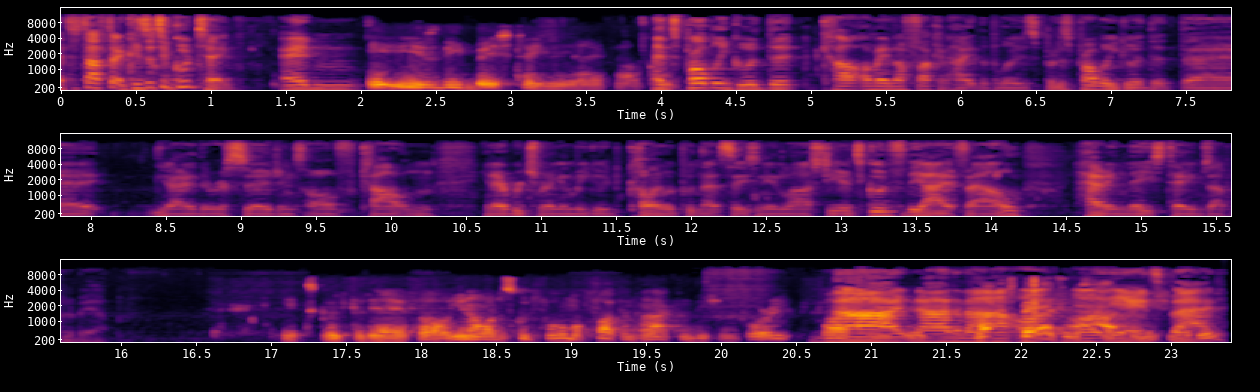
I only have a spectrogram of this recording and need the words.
It's a tough team because it's a good team, and It is the best team in the AFL. it's probably good that Carl. I mean, I fucking hate the Blues, but it's probably good that the you know the resurgence of Carlton. You know, Richmond are going to be good. Collingwood putting that season in last year. It's good for the AFL having these teams up and about. It's good for the AFL. You know what it's good for? My fucking heart condition, Corey. No, no, no, no. It's bad for I- I- yeah, it's bad.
